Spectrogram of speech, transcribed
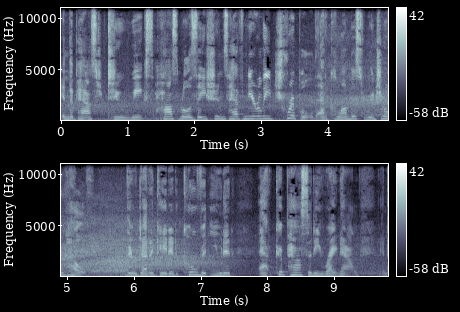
In the past two weeks, hospitalizations have nearly tripled at Columbus Regional Health. Their dedicated COVID unit at capacity right now and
